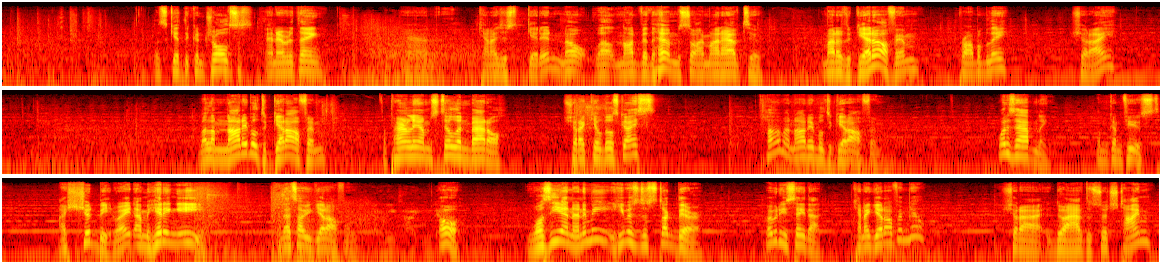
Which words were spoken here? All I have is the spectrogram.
Let's get the controls and everything. And Can I just get in? No. Well, not with him, so I might have to. Might have to get off him. Probably. Should I? Well, I'm not able to get off him. Apparently, I'm still in battle. Should I kill those guys? How am I not able to get off him? What is happening? I'm confused. I should be, right? I'm hitting E. And that's how you get off him. Oh. Was he an enemy? He was just stuck there. Why would you say that? Can I get off him now? Should I... Do I have to switch time?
